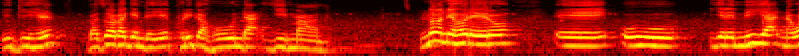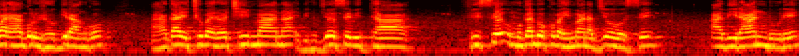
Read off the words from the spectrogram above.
igihe bazaba bagendeye kuri gahunda y'imana. Noneho rero eh, yeremiya nawe arahaguruje kugira ngo ahagare icyubahiro cy'imana ibintu byose bitafise umugambi wo kubaha imana byose abirandure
